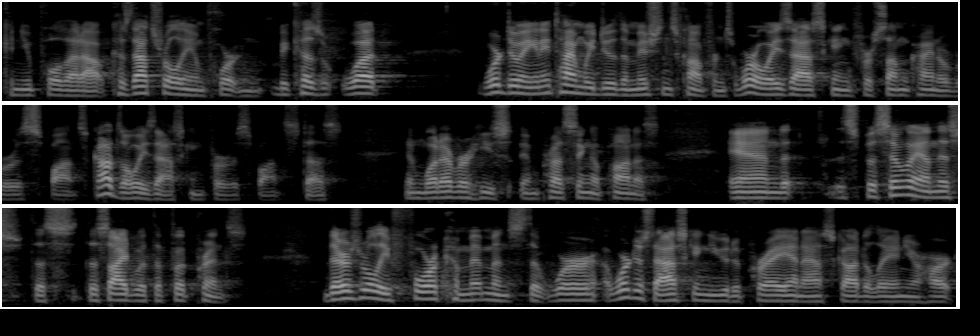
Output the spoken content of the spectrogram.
can you pull that out? Because that's really important. Because what we're doing, anytime we do the missions conference, we're always asking for some kind of a response. God's always asking for a response to us in whatever He's impressing upon us. And specifically on this, this the side with the footprints, there's really four commitments that we're, we're just asking you to pray and ask God to lay in your heart.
